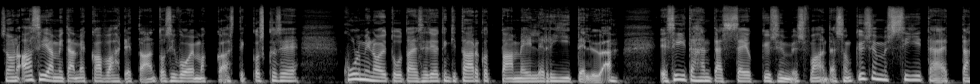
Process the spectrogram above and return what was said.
Se on asia, mitä me kavahdetaan tosi voimakkaasti, koska se kulminoituu tai se jotenkin tarkoittaa meille riitelyä. Ja siitähän tässä ei ole kysymys, vaan tässä on kysymys siitä, että,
